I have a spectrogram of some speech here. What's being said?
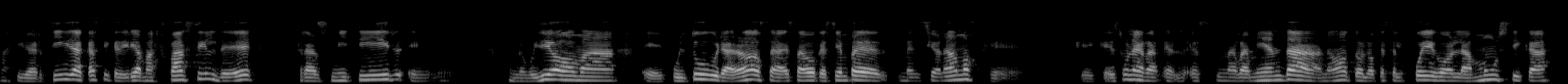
más divertida, casi que diría más fácil de transmitir un nuevo idioma, cultura, ¿no? O sea, es algo que siempre mencionamos que que, es, una, es una herramienta, ¿no? Todo lo que es el juego, la música,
